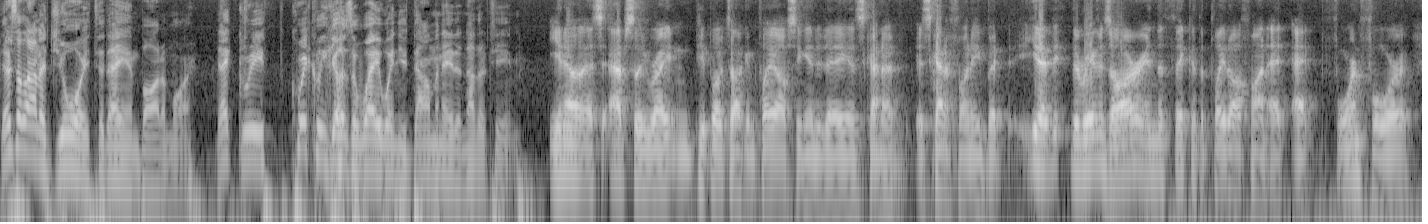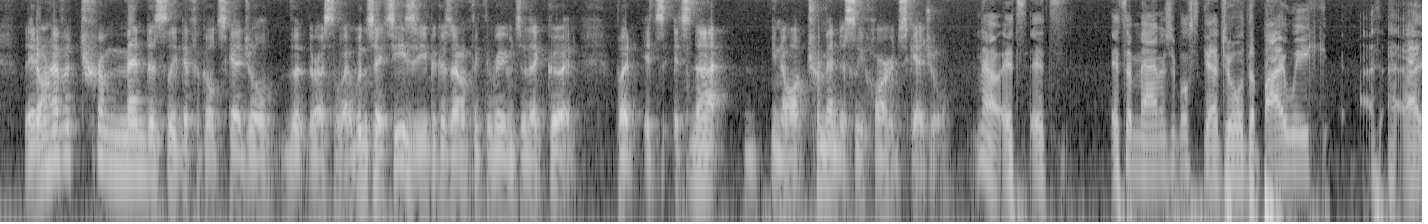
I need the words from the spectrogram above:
There's a lot of joy today in Baltimore. That grief quickly goes away when you dominate another team. You know that's absolutely right, and people are talking playoffs again today. It's kind of it's kind of funny, but you know the, the Ravens are in the thick of the playoff hunt at, at four and four. They don't have a tremendously difficult schedule the, the rest of the way. I wouldn't say it's easy because I don't think the Ravens are that good, but it's it's not you know a tremendously hard schedule. No, it's it's it's a manageable schedule. The bye week, uh, uh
